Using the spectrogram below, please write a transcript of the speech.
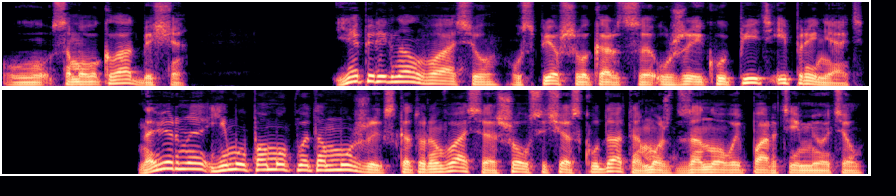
у самого кладбища, я перегнал Васю, успевшего, кажется, уже и купить, и принять. Наверное, ему помог в этом мужик, с которым Вася шел сейчас куда-то, может, за новой партией метил.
